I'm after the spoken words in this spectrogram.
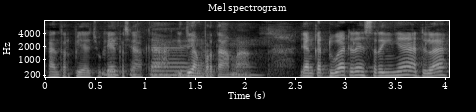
kantor bea cukai terdaftar. Itu yang pertama. Okay. Yang kedua adalah seringnya adalah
